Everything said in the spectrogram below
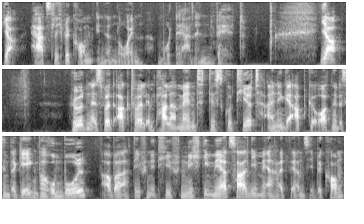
Ja, herzlich willkommen in der neuen modernen Welt. Ja, Hürden. Es wird aktuell im Parlament diskutiert. Einige Abgeordnete sind dagegen. Warum wohl? Aber definitiv nicht die Mehrzahl. Die Mehrheit werden sie bekommen.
